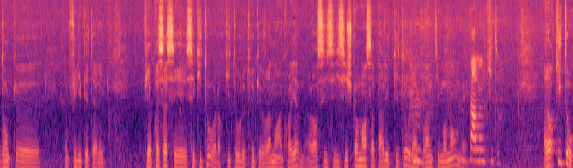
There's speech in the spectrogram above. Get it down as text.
donc, donc Philippe était allé. Puis après ça, c'est Quito. Alors Quito, le truc est vraiment incroyable. Alors si, si, si je commence à parler de Quito, j'en ai pour un petit moment. Mais... Parlons de Quito. Alors Quito,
